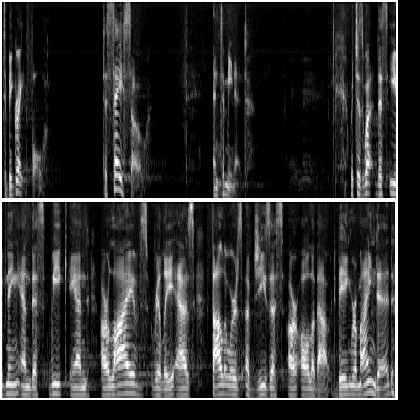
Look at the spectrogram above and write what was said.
to be grateful, to say so, and to mean it. Which is what this evening and this week and our lives, really, as followers of Jesus, are all about. Being reminded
